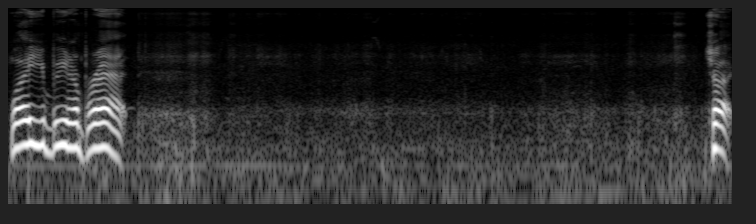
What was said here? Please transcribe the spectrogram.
Why are you being a brat? Chuck.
